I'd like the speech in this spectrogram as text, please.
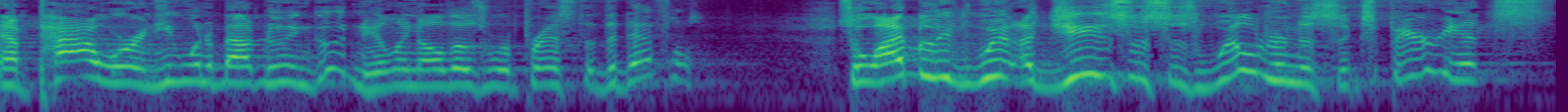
and power, and he went about doing good and healing all those who were oppressed of the devil. So I believe uh, Jesus' wilderness experience,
